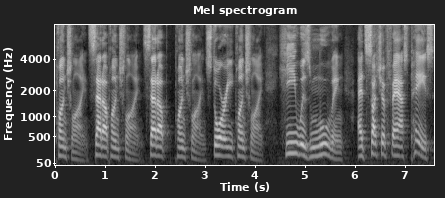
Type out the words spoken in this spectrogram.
punchline, set up, punchline, set up, punchline, story, punchline. He was moving at such a fast pace.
